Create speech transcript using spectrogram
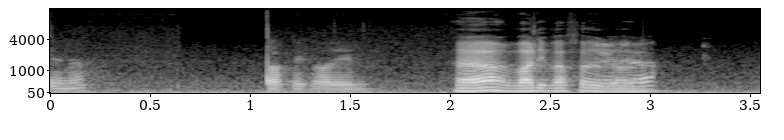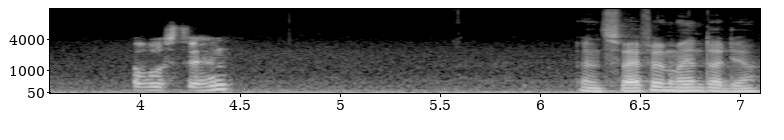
Ja, ne? Waffe gerade eben. Ja, war die Waffe ja, da. Ja. Wo ist der hin? Im Zweifel mal hinter dir.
